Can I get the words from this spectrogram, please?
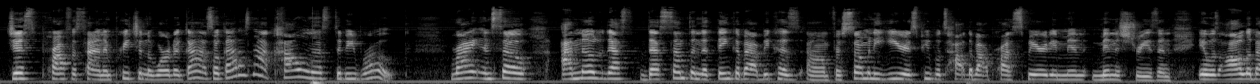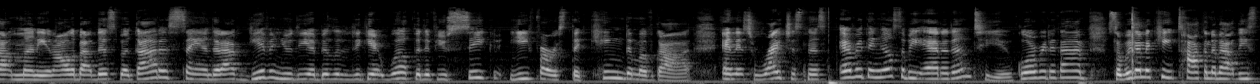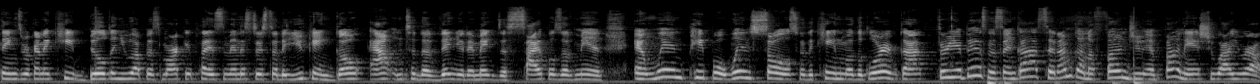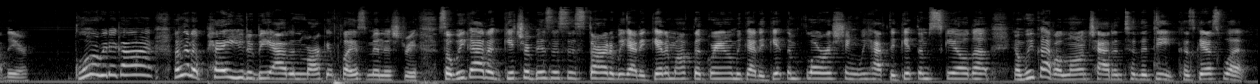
just prophesying and preaching the word of God. So God is not calling us to be broke right? And so i know that that's that's something to think about because um, for so many years people talked about prosperity min- ministries and it was all about money and all about this but god is saying that i've given you the ability to get wealth that if you seek ye first the kingdom of god and its righteousness everything else will be added unto you. Glory to god. So we're going to keep talking about these things. We're going to keep building you up as marketplace ministers so that you can go out into the vineyard and make disciples of men. And win people win souls for the kingdom of the glory of god God through your business. And God said, I'm going to fund you and finance you while you're out there. Glory to God. I'm going to pay you to be out in the marketplace ministry. So we got to get your businesses started. We got to get them off the ground. We got to get them flourishing. We have to get them scaled up. And we got to launch out into the deep. Because guess what?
